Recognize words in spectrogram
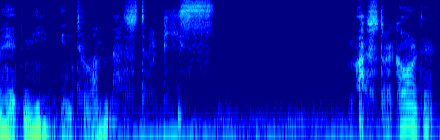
made me into a masterpiece. Must record it.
